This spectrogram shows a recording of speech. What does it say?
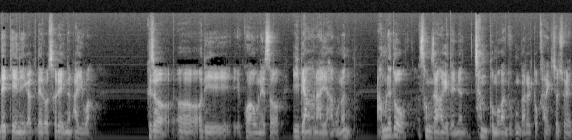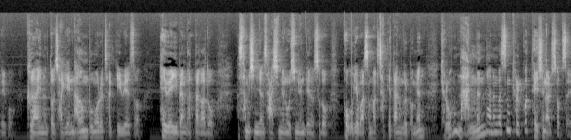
내 DNA가 그대로 서려 있는 아이와 그저 어, 디 고아원에서 입양한 아이하고는 아무래도 성장하게 되면 참 부모가 누군가를 또 가르쳐 줘야 되고 그 아이는 또 자기의 낳은 부모를 찾기 위해서 해외 입양 갔다가도 30년, 40년, 50년 되었어도 고국에 와서 막 찾겠다는 걸 보면 결국 낳는다는 것은 결코 대신할 수 없어요.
